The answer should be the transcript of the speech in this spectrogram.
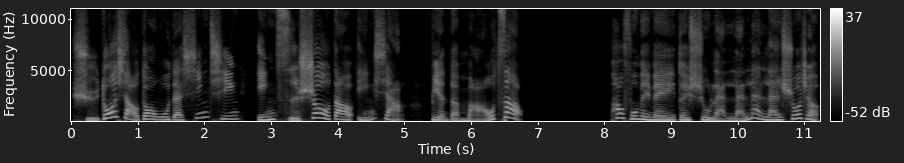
许多小动物的心情因此受到影响，变得毛躁。泡芙美眉对树懒懒懒蓝说着：“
